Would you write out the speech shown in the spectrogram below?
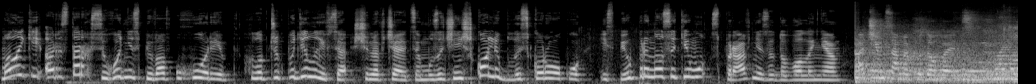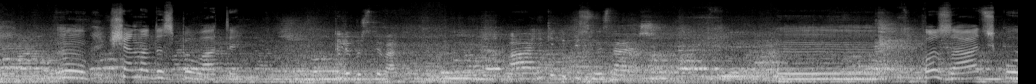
Маленький Аристарх сьогодні співав у хорі. Хлопчик поділився, що навчається в музичній школі близько року, і спів приносить йому справжнє задоволення. А чим саме подобається? Ну, ще треба співати. Ти любиш співати? А які ти пісні знаєш? Козацьку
